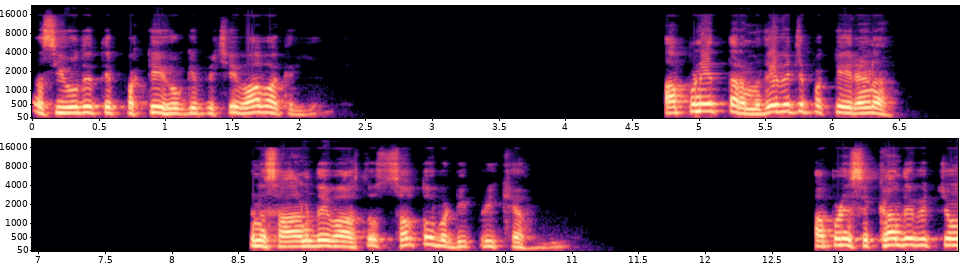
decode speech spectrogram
ਅਸੀਂ ਉਹਦੇ ਤੇ ਪੱਕੇ ਹੋ ਕੇ ਪਿੱਛੇ ਵਾਹ ਵਾਹ ਕਰੀਏ ਆਪਣੇ ਧਰਮ ਦੇ ਵਿੱਚ ਪੱਕੇ ਰਹਿਣਾ ਇਨਸਾਨ ਦੇ ਵਾਸਤੇ ਸਭ ਤੋਂ ਵੱਡੀ ਪ੍ਰੀਖਿਆ ਹੁੰਦੀ ਹੈ। ਆਪਣੇ ਸਿੱਖਾਂ ਦੇ ਵਿੱਚੋਂ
